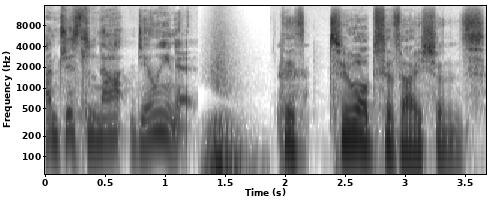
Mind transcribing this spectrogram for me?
I'm just not doing it. There's two observations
